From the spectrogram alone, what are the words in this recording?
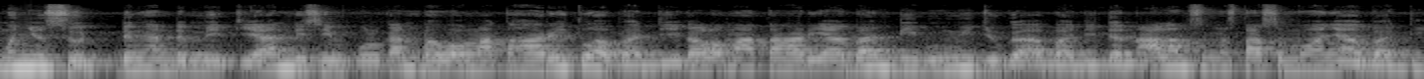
menyusut. Dengan demikian disimpulkan bahwa matahari itu abadi. Kalau matahari abadi, bumi juga abadi dan alam semesta semuanya abadi.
